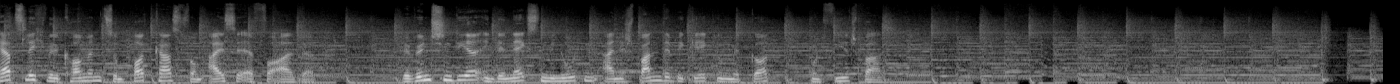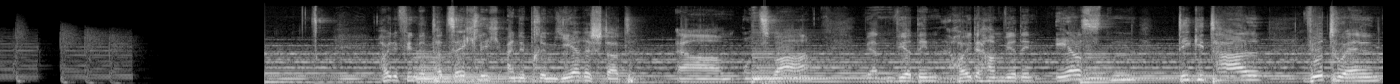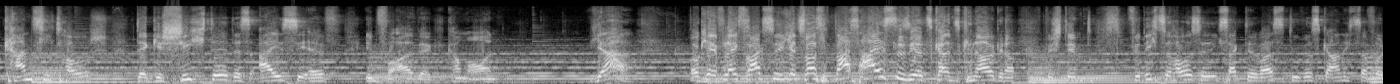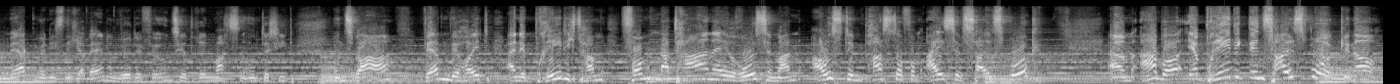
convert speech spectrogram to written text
Herzlich willkommen zum Podcast vom ICF Vorarlberg. Wir wünschen dir in den nächsten Minuten eine spannende Begegnung mit Gott und viel Spaß. Heute findet tatsächlich eine Premiere statt. Ähm, und zwar werden wir den, heute haben wir den ersten digital virtuellen Kanzeltausch der Geschichte des ICF in Vorarlberg. Come on. Ja, okay, vielleicht fragst du dich jetzt, was, was heißt es jetzt ganz genau? Genau, bestimmt. Für dich zu Hause, ich sag dir was, du wirst gar nichts davon merken, wenn ich es nicht erwähnen würde. Für uns hier drin macht es einen Unterschied. Und zwar werden wir heute eine Predigt haben vom Nathanael Rosemann aus dem Pastor vom ICF Salzburg. Ähm, aber er predigt in Salzburg, genau.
